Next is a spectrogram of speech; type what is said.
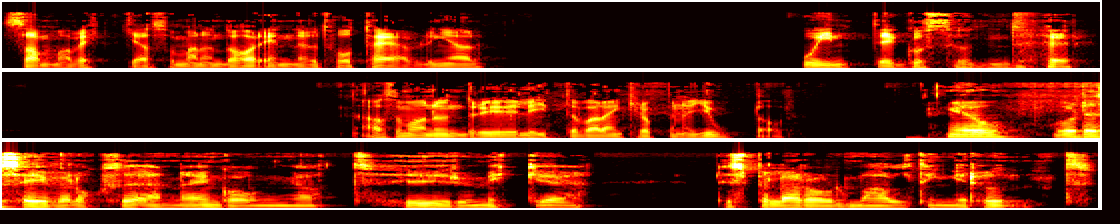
samma vecka som man ändå har en eller två tävlingar och inte gå sönder. Alltså man undrar ju lite vad den kroppen är gjord av. Jo, och det säger väl också ännu en gång att hur mycket det spelar roll med allting runt.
